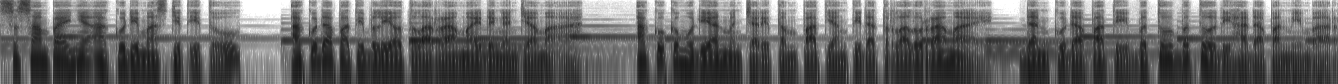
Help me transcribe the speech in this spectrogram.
Sesampainya aku di masjid itu, aku dapati beliau telah ramai dengan jamaah. Aku kemudian mencari tempat yang tidak terlalu ramai, dan kudapati betul-betul di hadapan mimbar.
